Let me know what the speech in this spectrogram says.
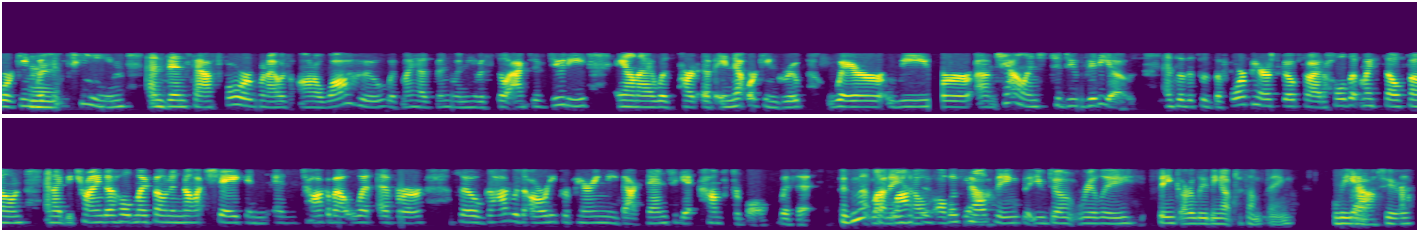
working right. with a team, and then fast forward when I was on Oahu with my husband when he was still active duty, and I was part of a networking group where we were um, challenged to do videos. And so this was before Periscope, so I'd hold up my cell phone and I'd be trying to hold my phone and not shake and, and talk about whatever. So God was already preparing me back then to get comfortable with it. Isn't that funny how of, all the small yeah. things that you don't really think are leading up to something lead yeah, up to absolutely.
